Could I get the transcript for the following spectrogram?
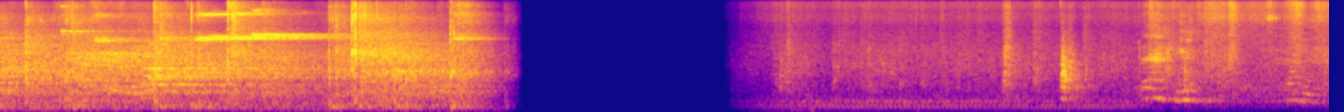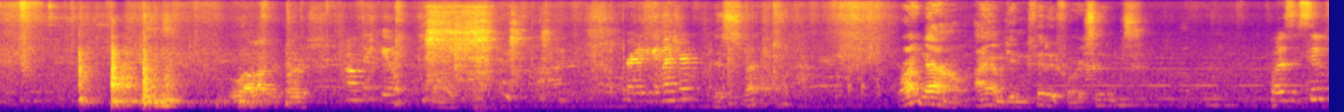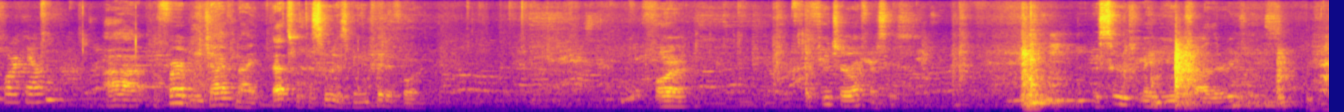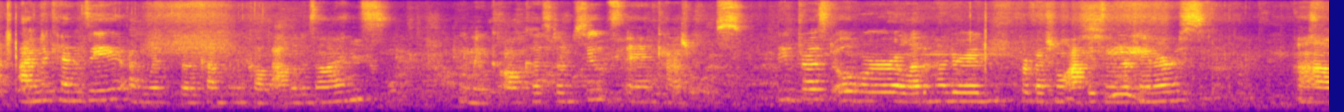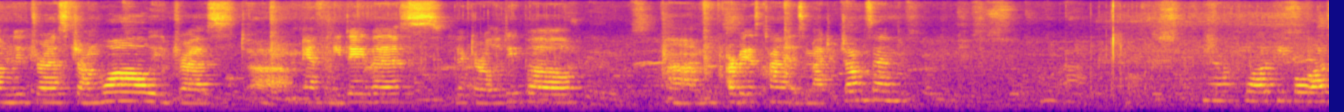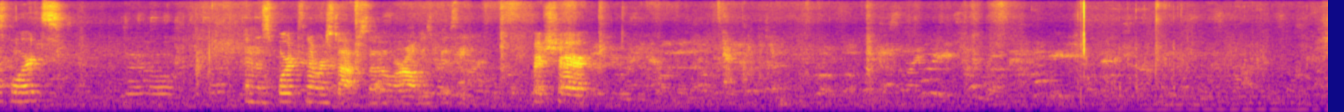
4,000? Uh, preferably draft night. That's what the suit is being fitted for. Or for future references. the suit may be used for other reasons. I'm Mackenzie. I'm with a company called Alba Designs. We make all custom suits and casuals. We've dressed over 1,100 professional athletes and entertainers. Um, we've dressed John Wall, we've dressed um, Anthony Davis, Victor Oladipo. Um, our biggest client is Magic Johnson. You know, a lot of people, a lot of sports. And the sports never stop, so we're always busy. For sure.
